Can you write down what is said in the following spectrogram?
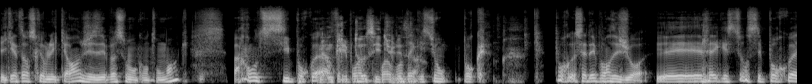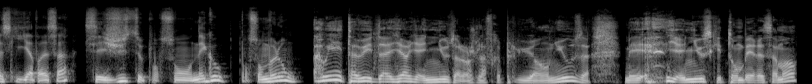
Les 14 comme les 40, je les ai pas sur mon compte en banque. Par contre, si pourquoi. Mais en crypto pour- aussi, pour tu les la question, pourquoi, pourquoi- ça dépend des jours. Et la question, c'est pourquoi est-ce qu'il garderait ça? C'est juste pour son ego, pour son melon. Ah oui, t'as vu d'ailleurs, il y a une news, alors je la ferai plus en news, mais il y a une news qui est tombée récemment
